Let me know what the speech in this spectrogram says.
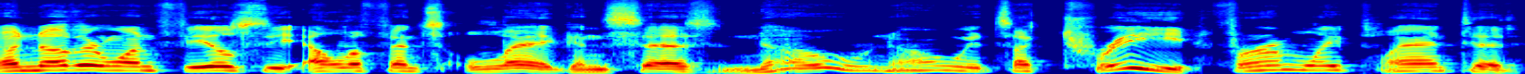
Another one feels the elephant's leg and says, No, no, it's a tree firmly planted.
